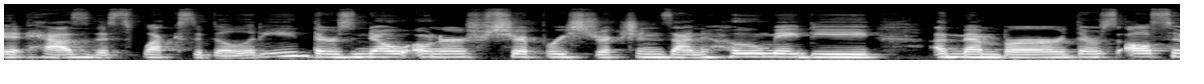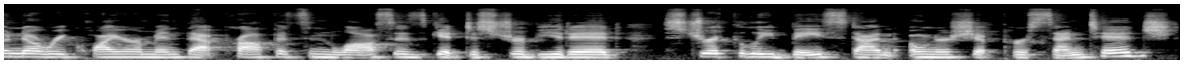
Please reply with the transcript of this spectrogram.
it has this flexibility. There's no ownership restrictions on who may be a member. There's also no requirement that profits and losses get distributed strictly based on ownership percentage.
